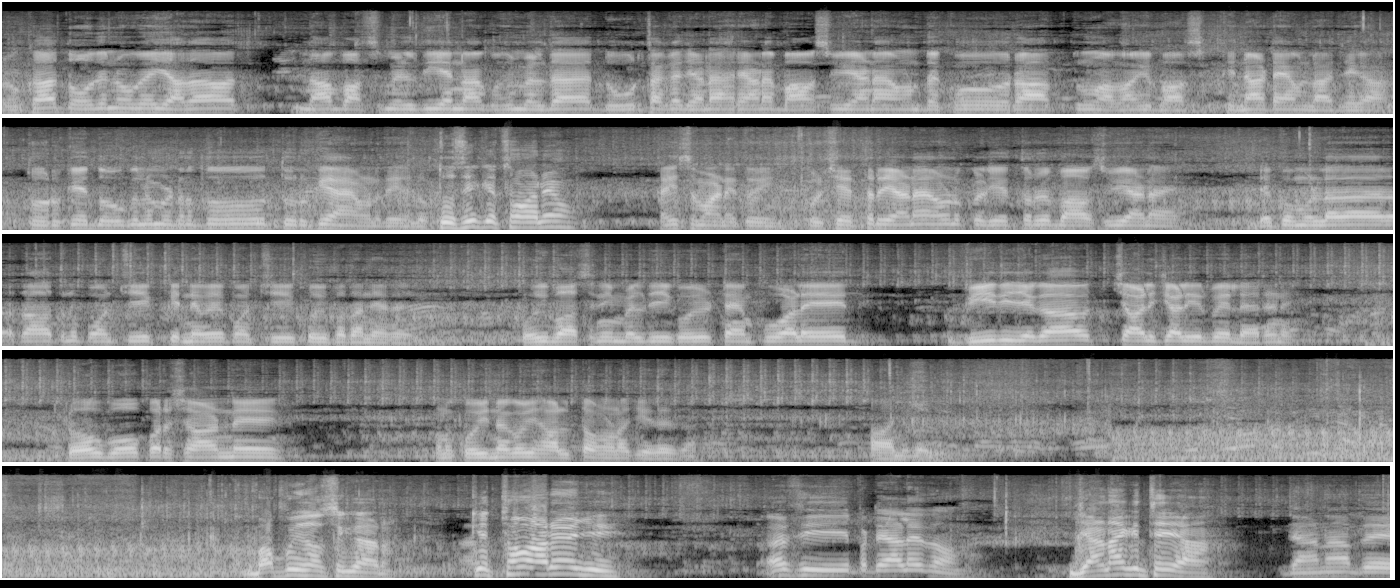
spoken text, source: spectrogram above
ਰੋਕਾ ਦੋ ਦਿਨ ਹੋ ਗਏ ਜ਼ਿਆਦਾ ਨਾ ਬੱਸ ਮਿਲਦੀ ਹੈ ਨਾ ਕੁਝ ਮਿਲਦਾ ਹੈ। ਦੂਰ ਤੱਕ ਜਾਣਾ ਹਰਿਆਣਾ ਵਾਪਸ ਵੀ ਆਣਾ ਹੁਣ ਦੇਖੋ ਰਾਤ ਨੂੰ ਆਵਾਂਗੇ ਵਾਪਸ ਕਿੰਨਾ ਟਾਈਮ ਲੱਗ ਜਾਏਗਾ। ਤੁਰ ਕੇ 2 ਕਿਲੋਮੀਟਰ ਤੋਂ ਤੁਰ ਕੇ ਆਏ ਹੁਣ ਦੇਖ ਲਓ। ਤੁਸੀਂ ਕਿੱਥੋਂ ਆ ਰਹੇ ਹੋ? ਅਸੀਂ ਸਮਾਣੇ ਤੋਂ ਹੀ। ਕੁਲਛੇਤਰ ਜਾਣਾ ਹੁਣ ਕੁਲਛੇਤਰ ਤੋਂ ਵਾਪਸ ਵੀ ਆਣਾ ਹੈ। ਦੇਖੋ ਮੁੱਲਾ ਦਾ ਰਾਤ ਨੂੰ ਪਹੁੰਚੀ ਕਿੰਨੇ ਵਜੇ ਪਹੁੰਚੀ ਕੋਈ ਪਤਾ ਨਹੀਂ ਹੈਗਾ। ਕੋਈ ਬੱਸ ਨਹੀਂ ਮਿਲਦੀ ਕੋਈ ਟੈਂਪੂ ਵਾਲੇ 20 ਦੀ ਜਗ੍ਹਾ 40 40 ਰੁਪਏ ਲੈ ਰਹੇ ਨੇ। ਲੋਕ ਬਹੁਤ ਪਰੇਸ਼ਾਨ ਨੇ। ਹੁਣ ਕੋਈ ਨਾ ਕੋਈ ਹੱਲ ਤਾਂ ਹੋਣਾ ਚਾਹੀਦਾ ਇਹਦਾ। ਹਾਂਜੀ ਭਾਈ। ਬਾਪੂ ਜੀ, ਸਤਿ ਸ਼੍ਰੀ ਅਕਾਲ। ਕਿੱਥੋਂ ਆ ਰਹੇ ਹੋ ਜੀ? ਅਸੀਂ ਪਟਿਆਲੇ ਤੋਂ। ਜਾਣਾ ਕਿੱਥੇ ਆ? ਜਾਣਾ ਤੇ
